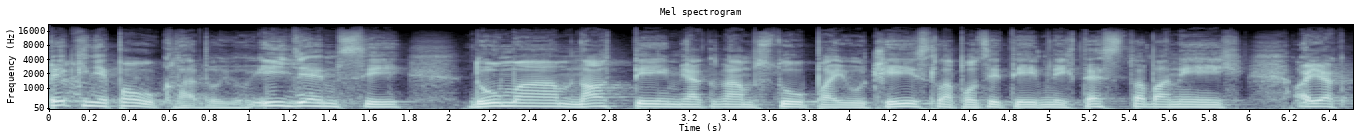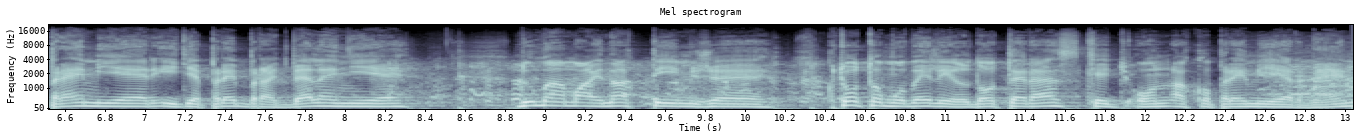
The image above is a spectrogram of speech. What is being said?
pekne poukladujú. Idem si, dumám nad tým, jak nám stúpajú čísla pozitívnych testovaných a jak premiér ide prebrať velenie. Dumám aj nad tým, že kto tomu velil doteraz, keď on ako premiér nem.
